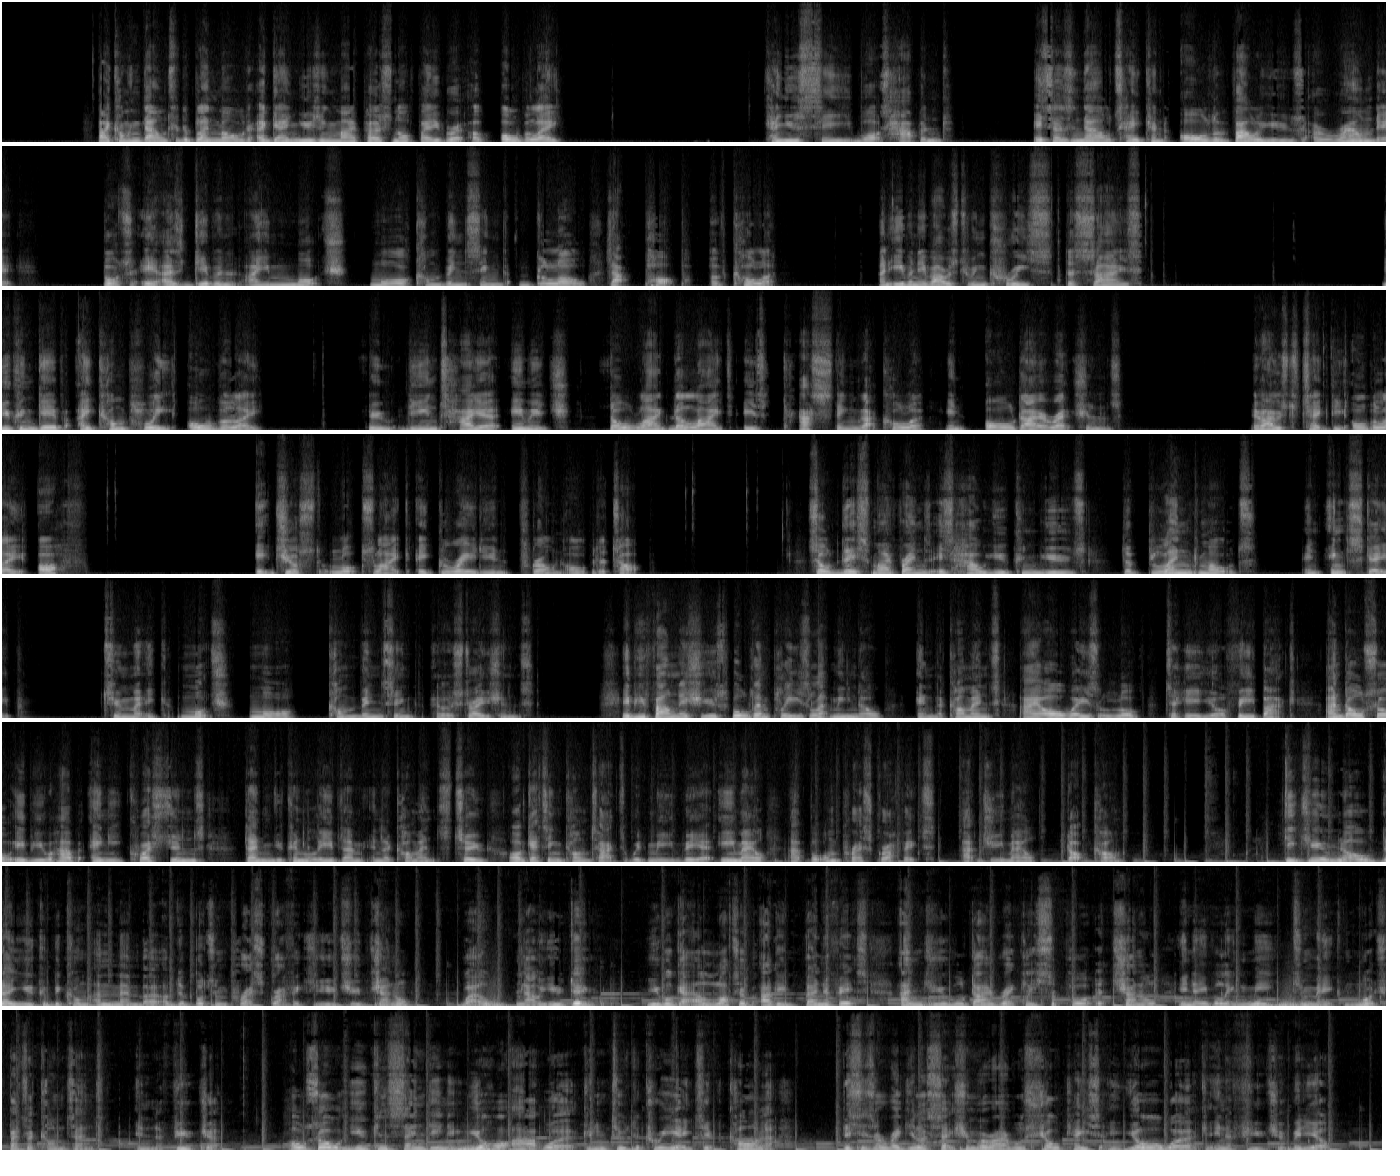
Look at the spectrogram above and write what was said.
By coming down to the blend mode, again using my personal favourite of overlay, can you see what's happened? It has now taken all the values around it, but it has given a much more convincing glow, that pop of colour. And even if I was to increase the size you can give a complete overlay to the entire image. So like the light is casting that color in all directions. If I was to take the overlay off, it just looks like a gradient thrown over the top. So this, my friends, is how you can use the blend modes in Inkscape to make much more convincing illustrations. If you found this useful then please let me know in the comments. I always love to hear your feedback and also if you have any questions then you can leave them in the comments too or get in contact with me via email at buttonpressgraphics at gmail.com. Did you know that you can become a member of the Button Press Graphics YouTube channel? Well, now you do. You will get a lot of added benefits and you will directly support the channel enabling me to make much better content in the future. Also, you can send in your artwork into the creative corner. This is a regular section where I will showcase your work in a future video.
